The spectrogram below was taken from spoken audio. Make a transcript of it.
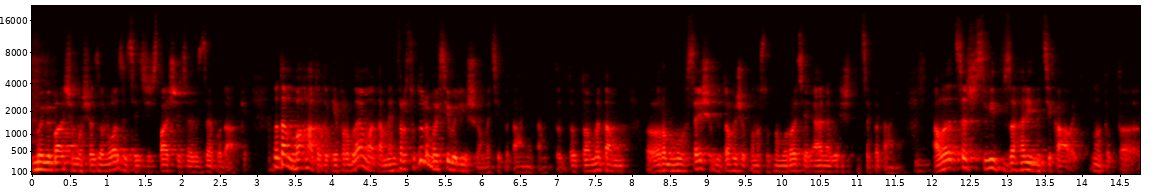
Ми не бачимо, що завозиться чи сплачується за податки. Ну там багато таких проблем. Там інфраструктура, ми всі вирішуємо ці питання. Там тобто, ми там робимо все, щоб для того, щоб по наступному році реально вирішити це питання. Але це ж світ взагалі не цікавить. Ну тобто,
